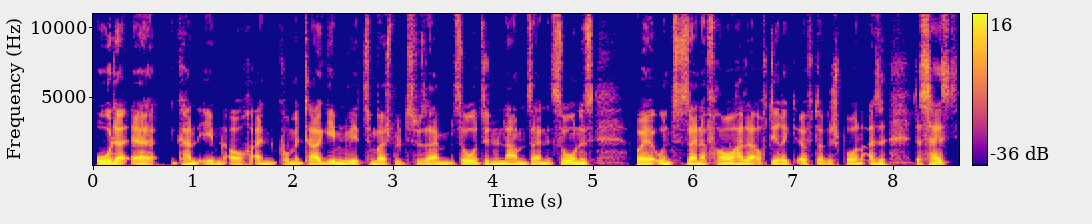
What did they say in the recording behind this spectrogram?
Oder er kann eben auch einen Kommentar geben, wie zum Beispiel zu seinem Sohn, zu dem Namen seines Sohnes äh, und zu seiner Frau hat er auch direkt öfter gesprochen. Also das heißt,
